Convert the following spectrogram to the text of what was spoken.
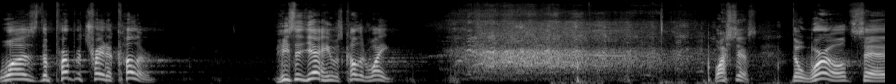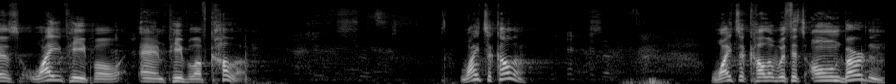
was the perpetrator colored? He said, Yeah, he was colored white. Watch this. The world says white people and people of color. White's a color. White's a color with its own burden.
